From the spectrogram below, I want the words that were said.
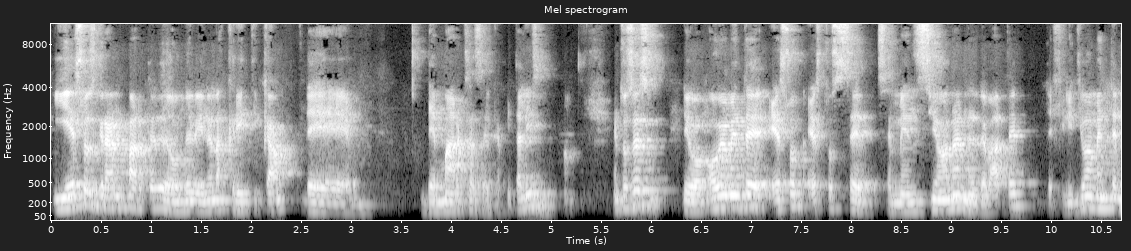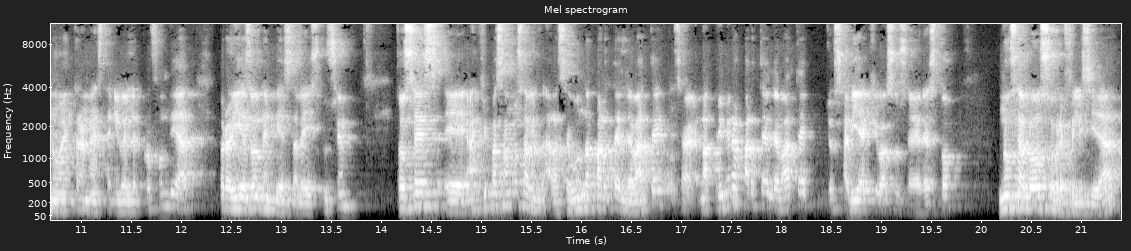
Y eso es gran parte de donde viene la crítica de, de Marx hacia el capitalismo. Entonces, digo, obviamente eso, esto se, se, menciona en el debate, definitivamente no entran a este nivel de profundidad, pero ahí es donde empieza la discusión. Entonces, eh, aquí pasamos a la, segunda parte del debate. O sea, en la primera parte del debate yo sabía que iba a suceder esto. No se habló sobre felicidad.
